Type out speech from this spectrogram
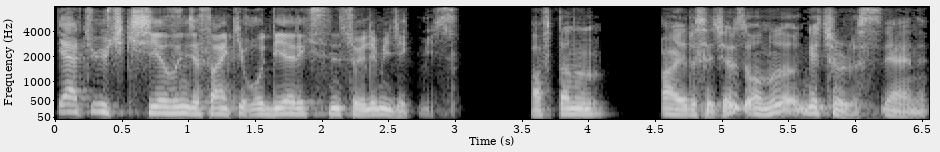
Gerçi üç kişi yazınca sanki o diğer ikisini söylemeyecek miyiz? Haftanın ayrı seçeriz. Onu geçiririz. Yani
